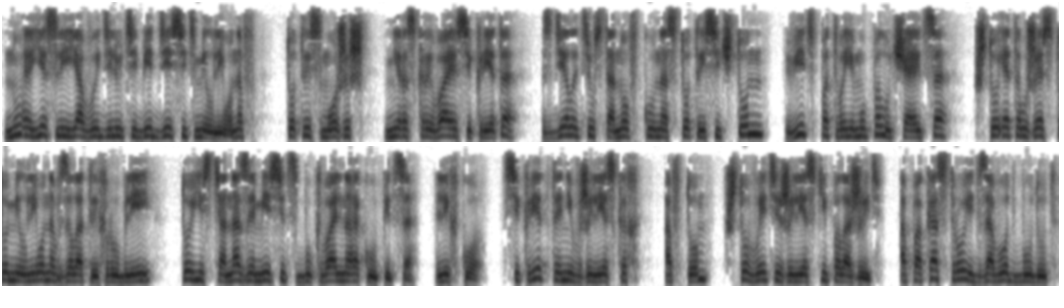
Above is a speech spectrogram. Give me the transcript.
Ну а если я выделю тебе 10 миллионов, то ты сможешь, не раскрывая секрета, сделать установку на 100 тысяч тонн, ведь по-твоему получается, что это уже 100 миллионов золотых рублей, то есть она за месяц буквально окупится. Легко. Секрет-то не в железках, а в том, что в эти железки положить. А пока строить завод будут,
